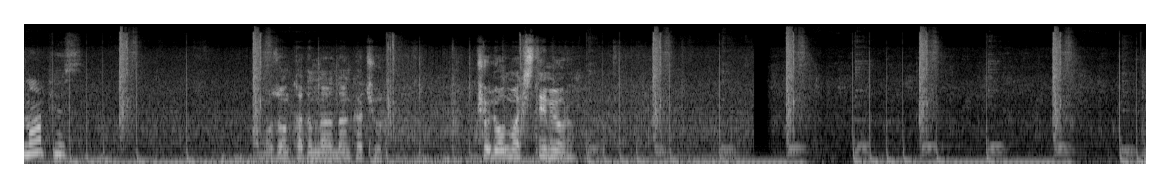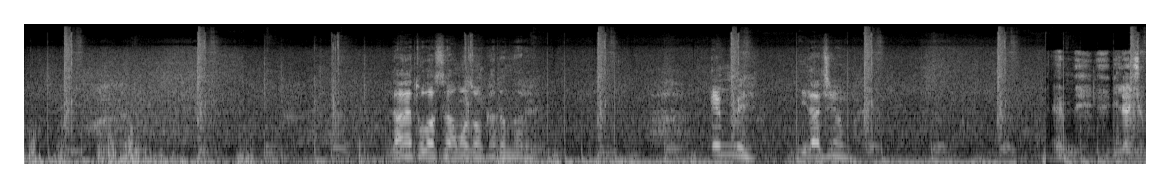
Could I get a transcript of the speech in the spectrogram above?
Ne yapıyorsun? Amazon kadınlarından kaçıyorum. Köle olmak istemiyorum. Lanet olası Amazon kadınları. Emmi, ilacım. Emmi, ilacım.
